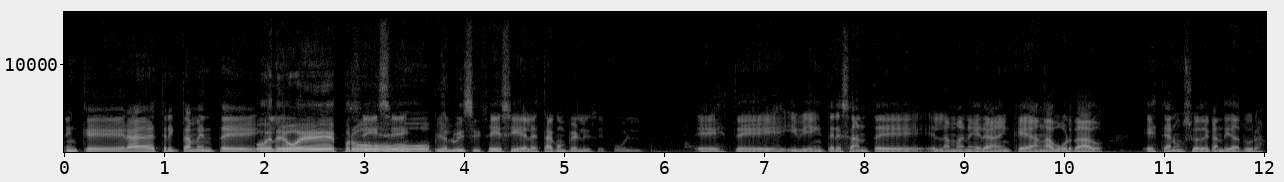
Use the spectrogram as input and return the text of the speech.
en que era estrictamente... Porque Leo es pro Sí, sí. Pierluisi. Sí, sí, él está con Pierluisi Full. Este, y bien interesante en la manera en que han abordado este anuncio de candidatura.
